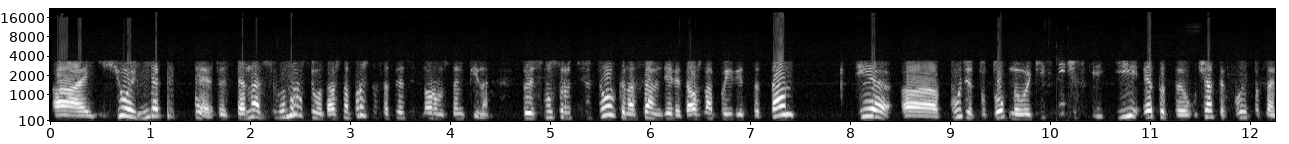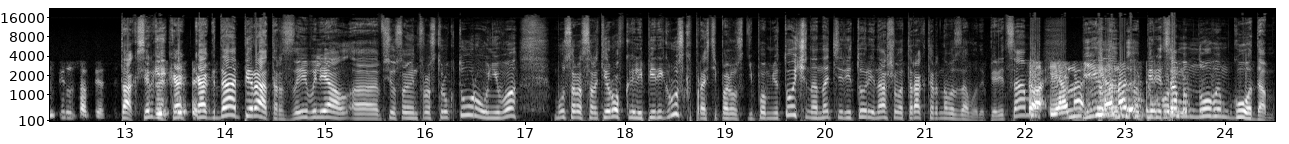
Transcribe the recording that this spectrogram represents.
а, ее не определяет. То есть она всего-навсего должна просто соответствовать нормам Стампина. То есть мусоросортировка на самом деле должна появиться там, где а, будет удобно логистически, и этот э, участок будет по Сампину соответствовать. Так, Сергей, есть как- это- когда оператор заявлял э, всю свою инфраструктуру, у него мусоросортировка или перегрузка, прости, пожалуйста, не помню точно, на территории нашего тракторного завода. Перед самым, Да, и она- и белым- она до сих перед самым. Новым годом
